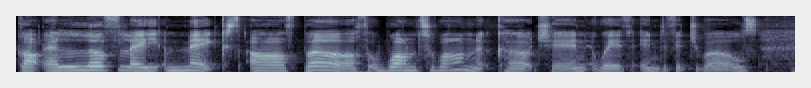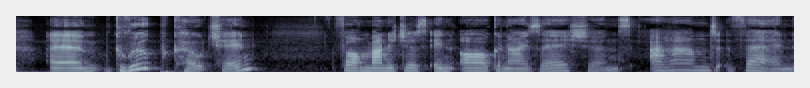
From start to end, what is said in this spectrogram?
got a lovely mix of both one to one coaching with individuals, um, group coaching for managers in organisations, and then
